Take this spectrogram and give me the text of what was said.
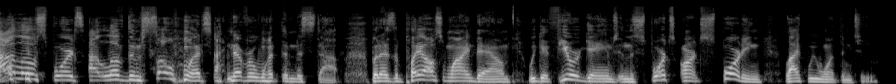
I love sports. I love them so much. I never want them to stop. But as the playoffs wind down, we get fewer games, and the sports aren't sporting like we want them to.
